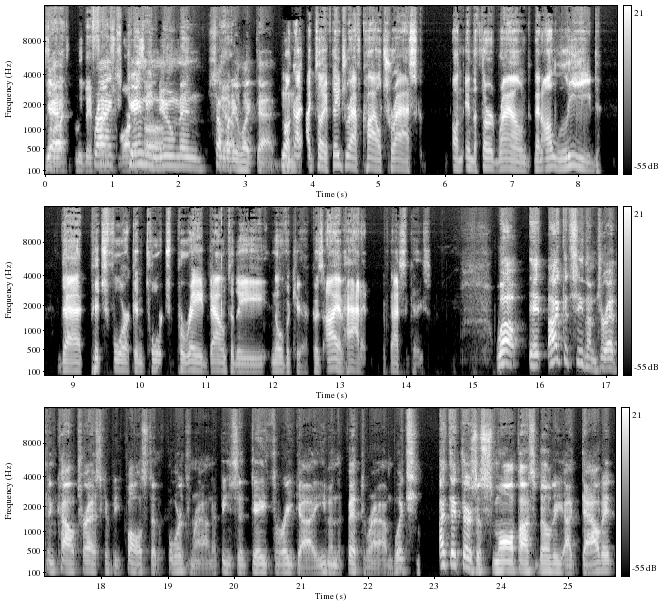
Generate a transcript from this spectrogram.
Yeah, like Felipe Franks, Franks Jamie Newman, somebody Yeah. like that. Look, I, I tell you, if they draft Kyle Trask on in the third round, then I'll lead that pitchfork and torch parade down to the NovaCare because I have had it. If that's the case, Well, it I could see them drafting Kyle Trask if he falls to the fourth round, if he's a day three guy, even the fifth round, which I think there's a small possibility. I doubt it.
